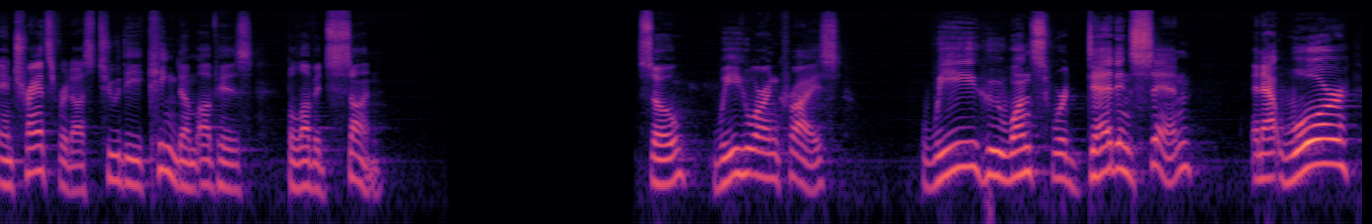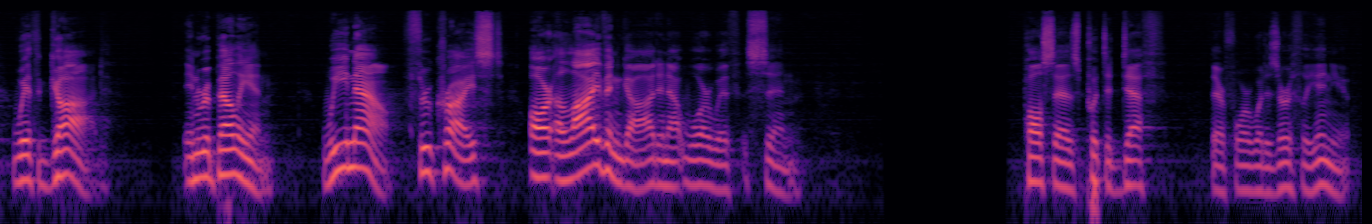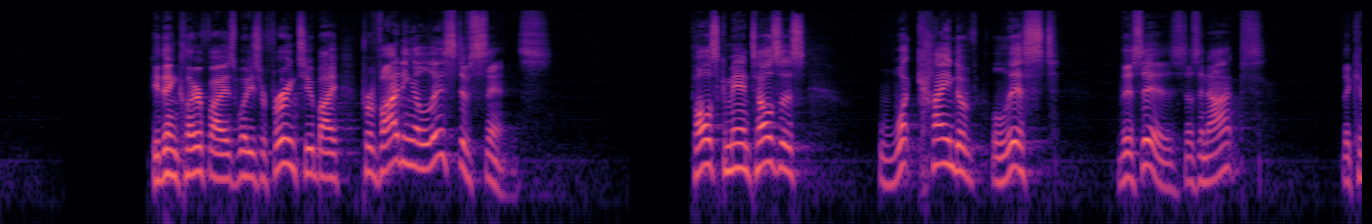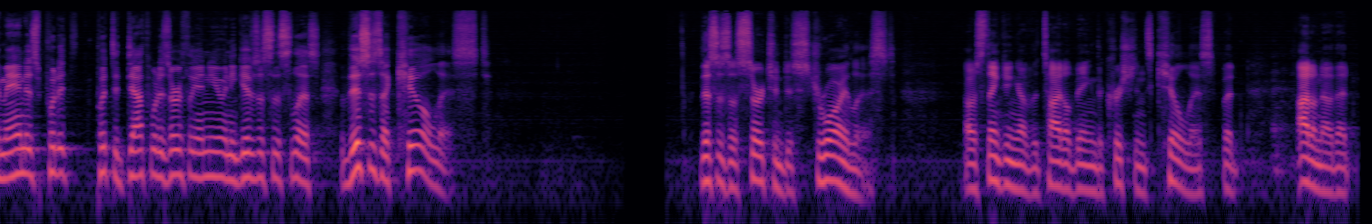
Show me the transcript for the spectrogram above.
and transferred us to the kingdom of his beloved Son. So, we who are in Christ, we who once were dead in sin and at war with God in rebellion, we now, through Christ, are alive in God and at war with sin. Paul says, Put to death therefore, what is earthly in you. He then clarifies what he's referring to by providing a list of sins. Paul's command tells us what kind of list this is, does it not? The command is put, it, put to death what is earthly in you, and he gives us this list. This is a kill list. This is a search and destroy list. I was thinking of the title being the Christian's kill list, but I don't know that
